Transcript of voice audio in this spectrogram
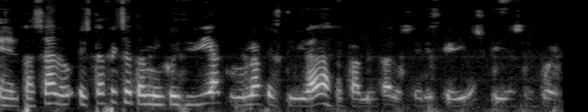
En el pasado, esta fecha también coincidía con una festividad de acercamiento a los seres queridos que ya se fueron.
